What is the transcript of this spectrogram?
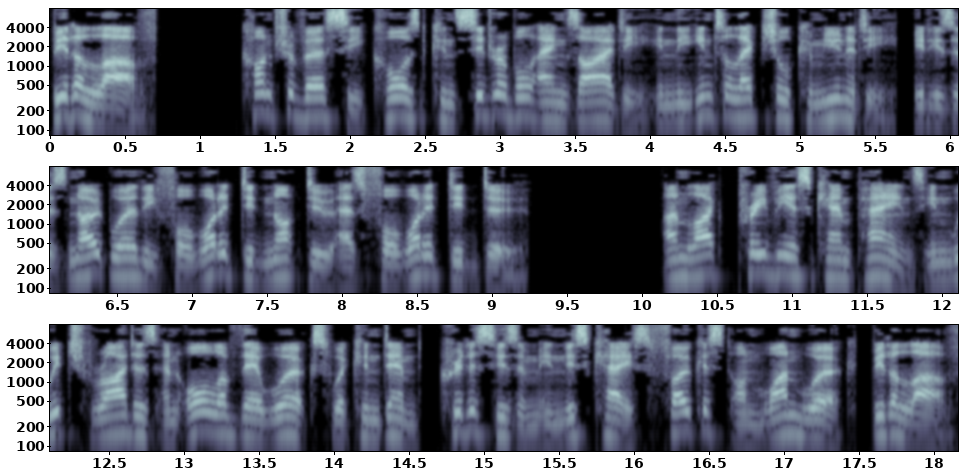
«bitter love» Controversy caused considerable anxiety in the intellectual community, it is as noteworthy for what it did not do as for what it did do. Unlike previous campaigns in which writers and all of their works were condemned, criticism in this case focused on one work, Bitter Love.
